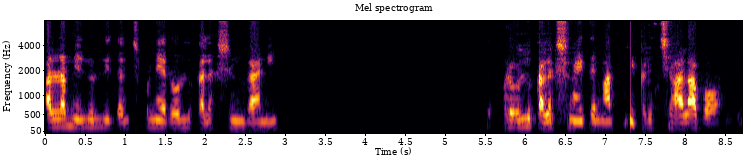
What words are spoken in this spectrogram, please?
అల్లం వెల్లుల్లి దంచుకునే రోళ్ళు కలెక్షన్ కానీ రోళ్ళు కలెక్షన్ అయితే మాత్రం ఇక్కడ చాలా బాగుంది.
